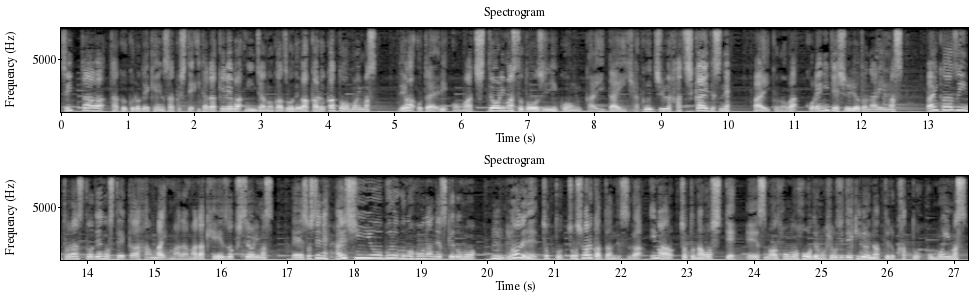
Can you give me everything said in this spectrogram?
ツイッターはタククロで検索していただければ忍者の画像でわかるかと思います。ではお便りお待ちしておりますと同時に今回第118回ですね。バイクのはこれにて終了となります。バイカーズイントラストでのステッカー販売、まだまだ継続しております。えーそしてね、配信用ブログの方なんですけども、うん、今までね、ちょっと調子悪かったんですが、今ちょっと直して、えースマホの方でも表示できるようになってるかと思います。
